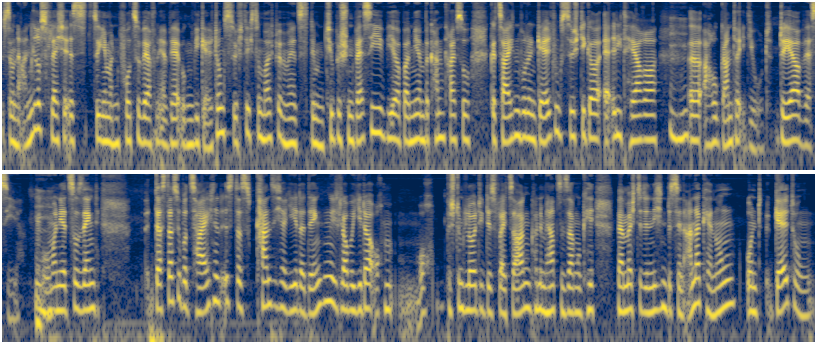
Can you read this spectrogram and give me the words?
so eine Angriffsfläche ist, zu jemandem vorzuwerfen, er wäre irgendwie geltungssüchtig zum Beispiel. Wenn man jetzt dem typischen Wessi, wie er bei mir im Bekanntenkreis so gezeichnet wurde, ein geltungssüchtiger, elitärer, äh, arroganter Idiot. Der Wessi. Wo man jetzt so denkt, dass das überzeichnet ist, das kann sich ja jeder denken. Ich glaube, jeder, auch, auch bestimmte Leute, die das vielleicht sagen, können im Herzen sagen, okay, wer möchte denn nicht ein bisschen Anerkennung und Geltung?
